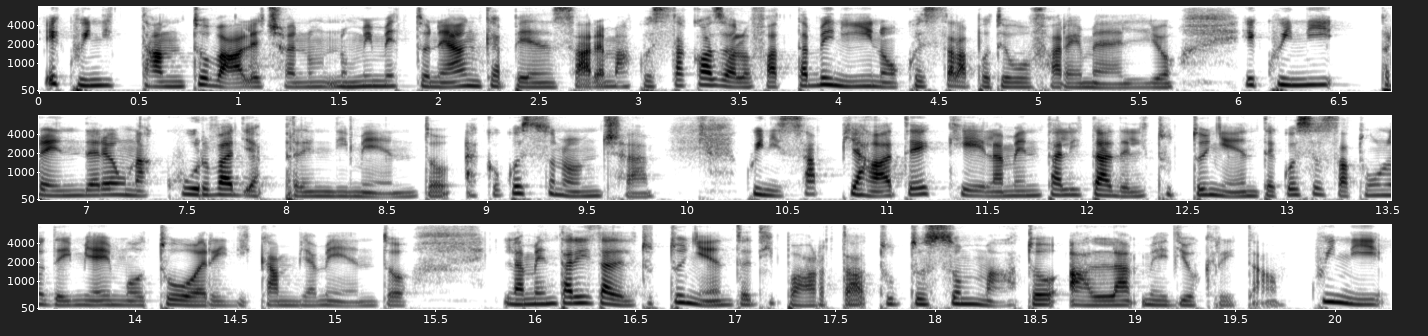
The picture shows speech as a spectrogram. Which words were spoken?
E quindi tanto vale, cioè non, non mi metto neanche a pensare, ma questa cosa l'ho fatta benino, questa la potevo fare meglio. E quindi prendere una curva di apprendimento. Ecco, questo non c'è. Quindi sappiate che la mentalità del tutto niente, questo è stato uno dei miei motori di cambiamento, la mentalità del tutto niente ti porta tutto sommato alla mediocrità. Quindi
